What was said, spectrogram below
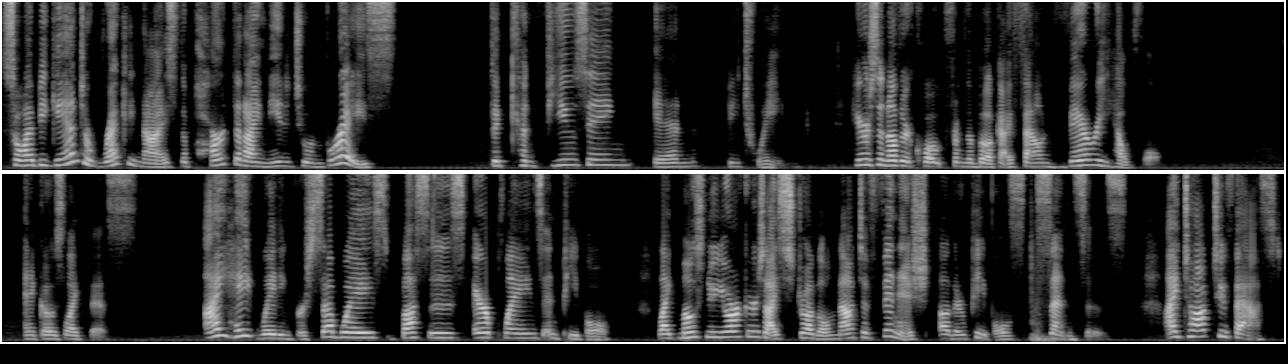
So I began to recognize the part that I needed to embrace the confusing in between. Here's another quote from the book I found very helpful. And it goes like this I hate waiting for subways, buses, airplanes, and people. Like most New Yorkers, I struggle not to finish other people's sentences. I talk too fast.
